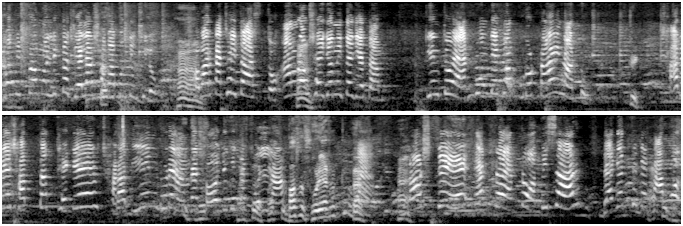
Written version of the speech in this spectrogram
জ্যোতিপ্রিয় মল্লিক তো জেলার সভাপতি। ছিল। সবার কাছেই তো আসতো আমরাও সেই জন্যই তো যেতাম। কিন্তু এখন দেখলাম পুরোটাই নাটক। ঠিক। সাড়ে সাতটার থেকে সারাদিন ধরে আমরা সহযোগিতা করলাম। সরে হ্যাঁ। লাস্টে একটা একটা অফিসার ব্যাগের থেকে কাগজ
